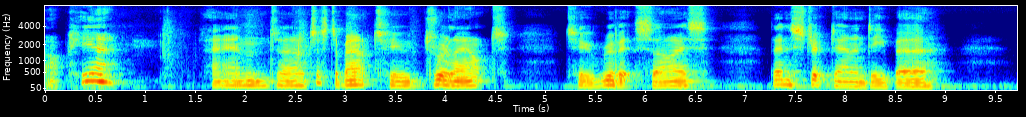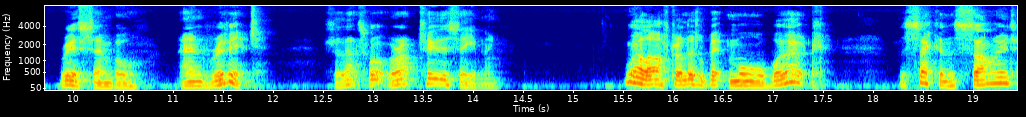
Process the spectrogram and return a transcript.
up here and uh, just about to drill out to rivet size, then strip down and deburr, reassemble and rivet. So that's what we're up to this evening. Well, after a little bit more work, the second side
